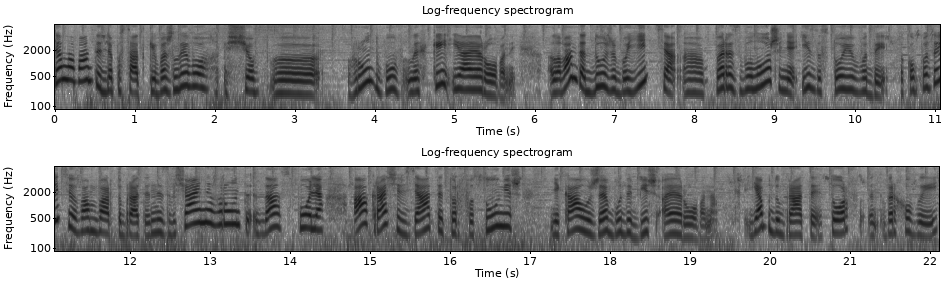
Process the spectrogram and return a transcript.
Для лаванди для посадки важливо, щоб е, ґрунт був легкий і аерований. Лаванда дуже боїться е, перезволоження і застою води. Композицію вам варто брати не звичайний ґрунт да, з поля, а краще взяти торфосуміш, яка вже буде більш аерована. Я буду брати торф е, верховий,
